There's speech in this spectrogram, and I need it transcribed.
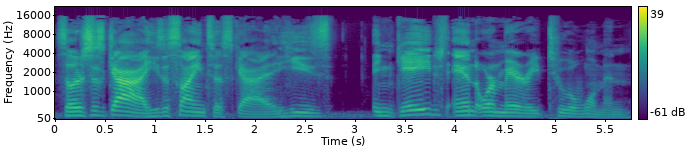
So there's this guy. He's a scientist guy. and He's engaged and or married to a woman,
